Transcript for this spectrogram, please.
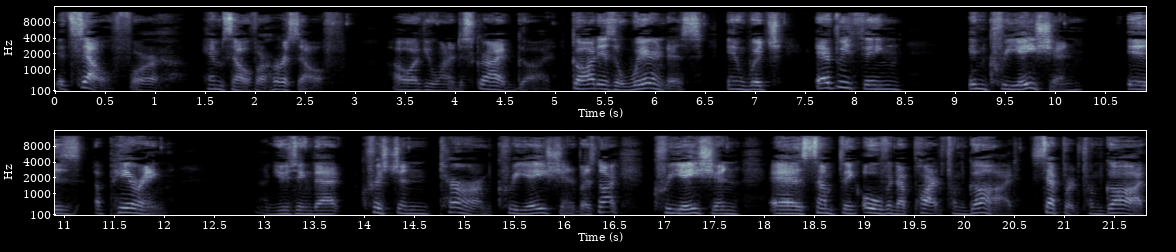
itself or himself or herself, however you want to describe God. God is awareness in which everything in creation is appearing. I'm using that Christian term, creation, but it's not creation as something over and apart from God, separate from God,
